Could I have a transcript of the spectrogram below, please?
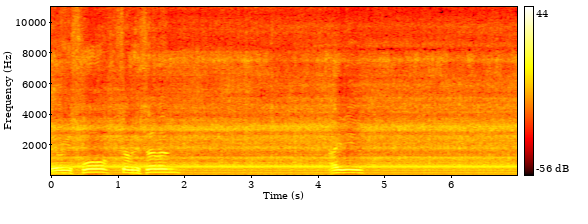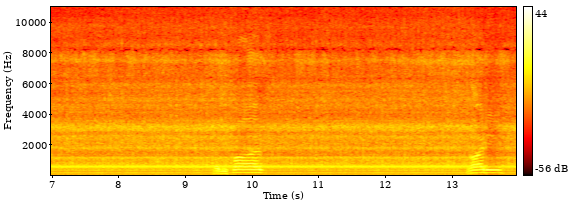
Ares 4, 77, 80, 85, 90,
